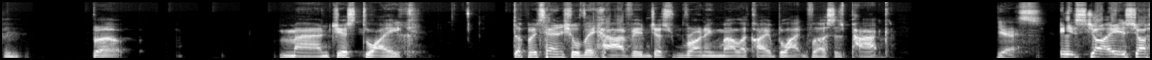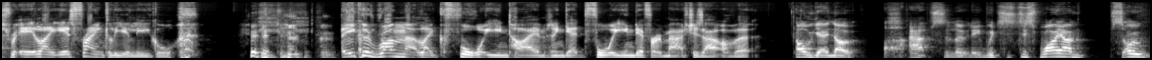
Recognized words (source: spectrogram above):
but man, just like the potential they have in just running Malachi Black versus Pac. Yes. It's just, it's just, it, like, it's frankly illegal. they could run that like 14 times and get 14 different matches out of it. Oh yeah, no, oh, absolutely. Which is just why I'm so.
